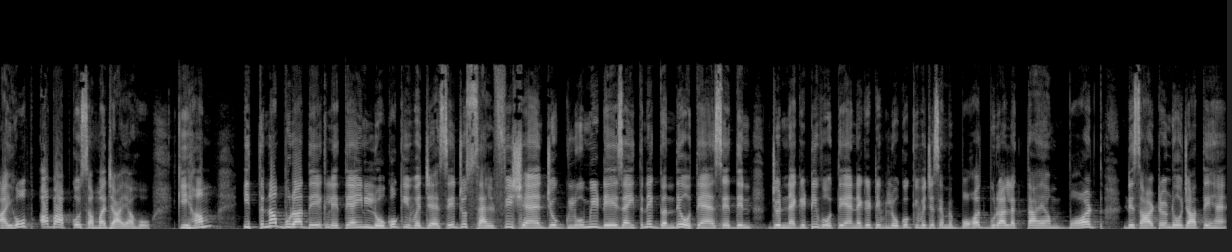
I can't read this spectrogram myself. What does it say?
आई होप अब आपको समझ आया हो कि हम इतना बुरा देख लेते हैं इन लोगों की वजह से, जो सेल्फिश हैं, जो ग्लूमी डेज़ हैं, इतने गंदे होते हैं ऐसे दिन, जो नेगेटिव होते हैं नेगेटिव लोगों की वजह से हमें बहुत बुरा लगता है, हम बहुत डिसहार्टेंड हो जाते हैं।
